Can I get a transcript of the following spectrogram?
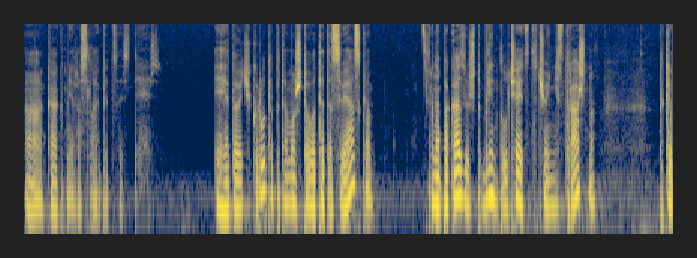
а как мне расслабиться здесь? И это очень круто, потому что вот эта связка, она показывает, что, блин, получается, это что, не страшно? Так и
